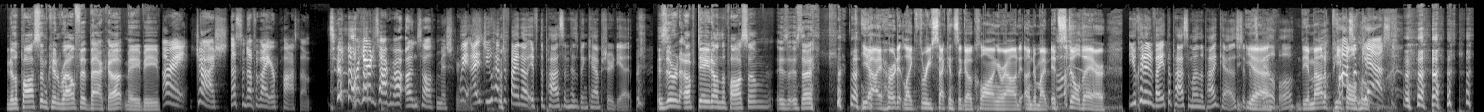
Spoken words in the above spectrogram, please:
You know, the possum can Ralph it back up, maybe. All right, Josh, that's enough about your possum. We're here to talk about unsolved mysteries. Wait, I do have to find out if the possum has been captured yet. Is there an update on the possum? Is is that? yeah i heard it like three seconds ago clawing around under my it's still there You could invite the possum on the podcast if yeah it's available. the amount of people Possum who cast.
